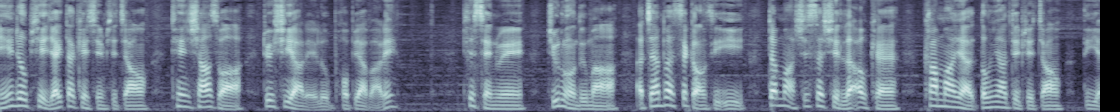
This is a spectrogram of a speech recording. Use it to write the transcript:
ရင်တို့ဖြင့်ရိုက်တက်ခဲ့ခြင်းဖြစ်ကြောင်းထင်ရှားစွာတွေ့ရှိရတယ်လို့ဖော်ပြပါတယ်။ဖြစ်စဉ်တွင်ကျူးလွန်သူမှာအကြမ်းဖက်စစ်ကောင်စီ၏တပ်မ88လက်အောက်ခံခမာရ301ဖြစ်ကြောင်းသိရ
